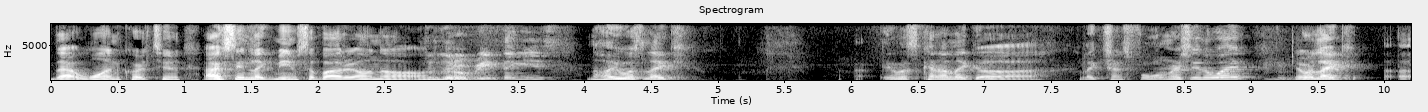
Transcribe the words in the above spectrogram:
That one cartoon. I've seen like memes about it on uh, on The little like- green thingies. no, it was like. It was kind of like uh like Transformers in a way. They were like, uh,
